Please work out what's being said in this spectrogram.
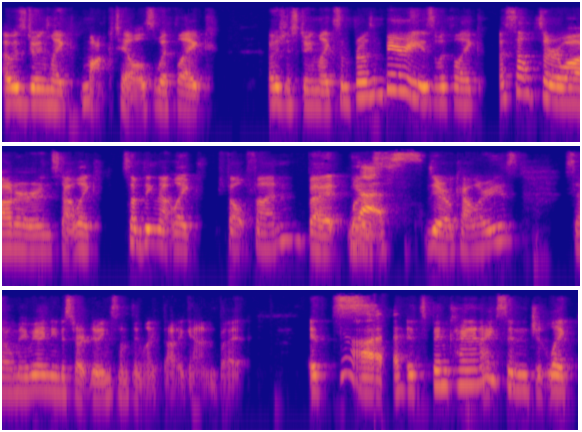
I was doing like mocktails with like, I was just doing like some frozen berries with like a seltzer water and stuff, like something that like felt fun, but was yes. zero calories. So maybe I need to start doing something like that again. But it's yeah. it's been kind of nice and like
